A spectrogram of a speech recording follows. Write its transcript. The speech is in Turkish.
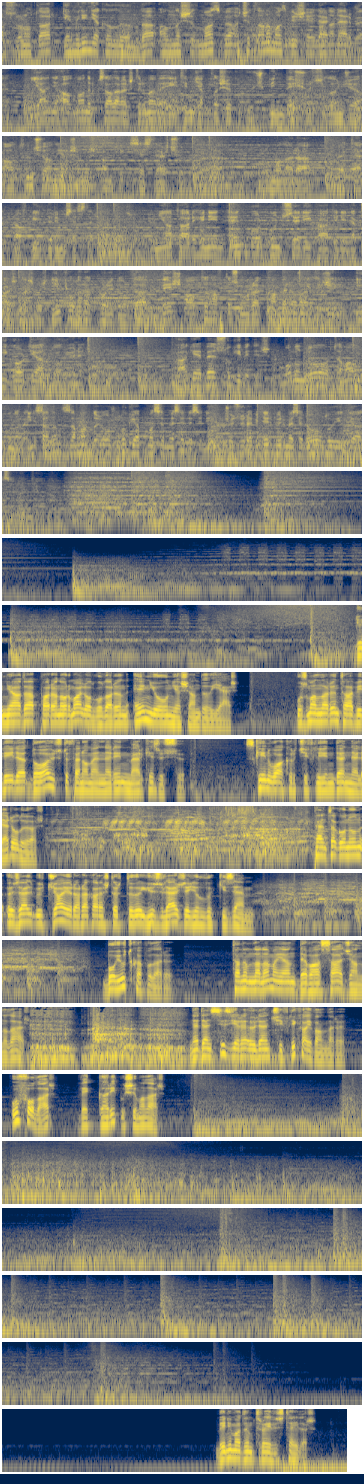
Astronotlar geminin yakınlığında anlaşılmaz ve açıklanamaz bir şeyler Erbe, yani Alman ırksal araştırma ve eğitim yaklaşık 3500 yıl önce altın çağını yaşamış antik sesler çığlıklara, ulumalara ve telgraf bildirim seslerine Dünya tarihinin en korkunç seri katiliyle karşılaşmış. İlk olarak koridorda 5-6 hafta sonra kameralar için Igor Diatlov yönetiyor. KGB su gibidir. Bulunduğu ortama uygun ara insanın zamanda yolculuk yapması meselesinin çözülebilir bir mesele olduğu iddiasını diyor. Dünyada paranormal olguların en yoğun yaşandığı yer. Uzmanların tabiriyle doğaüstü fenomenlerin merkez üssü. Skinwalker çiftliğinde neler oluyor? Pentagon'un özel bütçe ayırarak araştırdığı yüzlerce yıllık gizem. Boyut kapıları. Tanımlanamayan devasa canlılar. Nedensiz yere ölen çiftlik hayvanları. UFO'lar ve garip ışımalar. Benim adım Travis Taylor.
